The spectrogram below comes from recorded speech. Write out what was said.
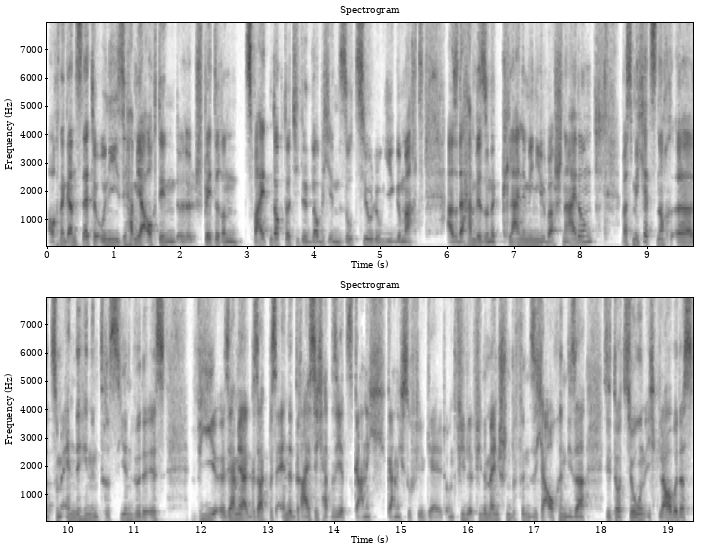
auch eine ganz nette Uni. Sie haben ja auch den äh, späteren zweiten Doktortitel, glaube ich, in Soziologie gemacht. Also da haben wir so eine kleine Mini-Überschneidung. Was mich jetzt noch äh, zum Ende hin interessieren würde, ist, wie, Sie haben ja gesagt, bis Ende 30 hatten Sie jetzt gar nicht, gar nicht so viel Geld. Und viele, viele Menschen befinden sich ja auch in dieser Situation. Ich glaube, dass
